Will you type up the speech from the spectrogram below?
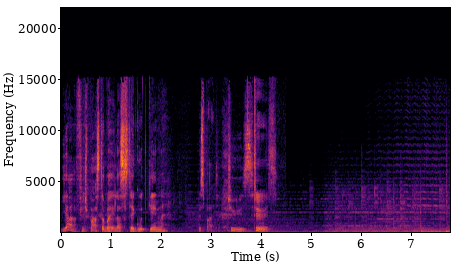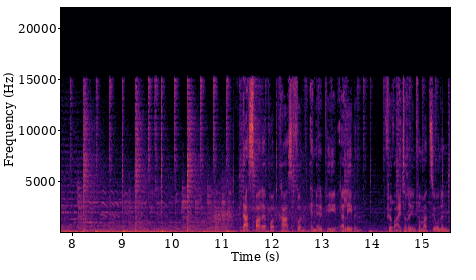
Ja, viel Spaß dabei, lass es dir gut gehen. Bis bald. Tschüss. Tschüss. Das war der Podcast von NLP Erleben. Für weitere Informationen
